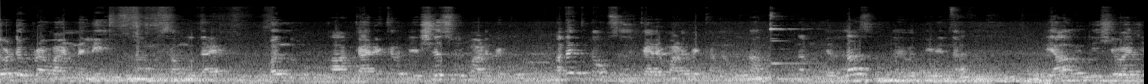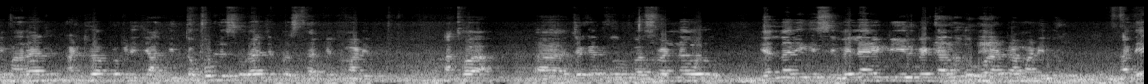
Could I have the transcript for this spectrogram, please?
ದೊಡ್ಡ ಪ್ರಮಾಣದಲ್ಲಿ ನಮ್ಮ ಸಮುದಾಯ ಬಂದು ಆ ಕಾರ್ಯಕ್ರಮ ಯಶಸ್ವಿ ಮಾಡಬೇಕು. ಅದಕ್ಕೆ ನಾವು ಸಹಕಾರ ಮಾಡಬೇಕನ್ನೋದು ನಾನು ನಮ್ಮ ಎಲ್ಲ ಸಮುದಾಯ ವತಿಯಿಂದ ಯಾವ ರೀತಿ ಶಿವಾಜಿ ಮಹಾರಾಜ್ ಅಠರ ಪಗಡಿ ಜಾತಿ ತಗೊಂಡು ಸ್ವರಾಜ್ಯ ಪ್ರಸ್ಥಾಪಿತ ಮಾಡಿದ್ರು. ಅಥವಾ ಜಗದ್ಗುರು ಬಸವಣ್ಣವರು ಎಲ್ಲರಿಗೆ ಸಿಮಿಲಾರಿಟಿ ಇರಬೇಕನ್ನೋದು ಹೋರಾಟ ಮಾಡಿದ್ರು. ಅದೇ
